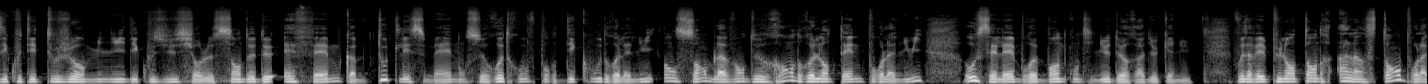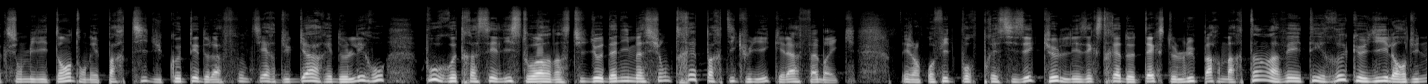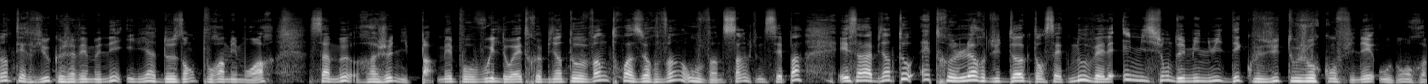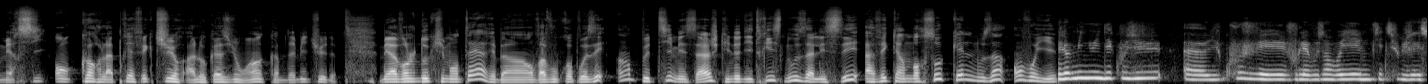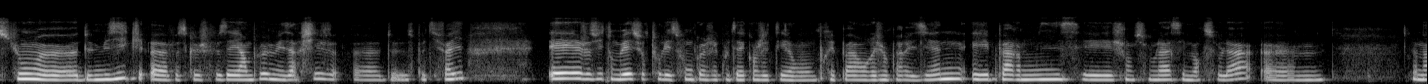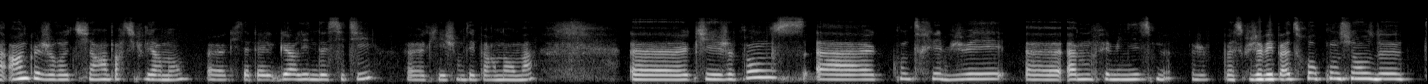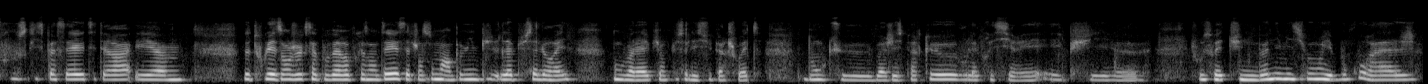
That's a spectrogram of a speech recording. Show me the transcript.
Vous écoutez toujours Minuit décousu sur le 102.2 FM. Comme toutes les semaines, on se retrouve pour découdre la nuit ensemble avant de rendre l'antenne pour la nuit aux célèbres bandes continues de Radio Canu. Vous avez pu l'entendre à l'instant pour l'action militante. On est parti du côté de la frontière du Gard et de l'Hérault pour retracer l'histoire d'un studio d'animation très particulier qu'est la Fabrique. Et j'en profite pour préciser que les extraits de textes lus par Martin avaient été recueillis lors d'une interview que j'avais menée il y a deux ans pour un mémoire. Ça me rajeunit pas. Mais pour vous, il doit être bientôt 23h20 ou 25, je ne sais pas. Et ça va bientôt être l'heure du doc dans cette nouvelle émission de minuit décousu, toujours confiné, où l'on remercie encore la préfecture à l'occasion, hein, comme d'habitude. Mais avant le documentaire, eh ben, on va vous proposer un petit message qu'une auditrice nous a laissé avec un morceau qu'elle nous a envoyé. Minuit décousu, Euh, du coup je voulais vous envoyer une petite suggestion euh, de musique euh, parce que je faisais un peu mes archives euh, de Spotify et je suis tombée sur tous les sons que j'écoutais quand j'étais en prépa en région parisienne et parmi ces chansons-là, ces morceaux-là, euh, il y en a un que je retiens particulièrement euh, qui s'appelle Girl in the City qui est chanté par Norma. qui, je pense, a contribué à mon féminisme parce que j'avais pas trop conscience de tout ce qui se passait, etc. Et de tous les enjeux que ça pouvait représenter. Cette chanson m'a un peu mis la puce à l'oreille. Donc voilà, et puis en plus, elle est super chouette. Donc euh, bah, j'espère que vous l'apprécierez. Et puis, euh, je vous souhaite une bonne émission et bon courage.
